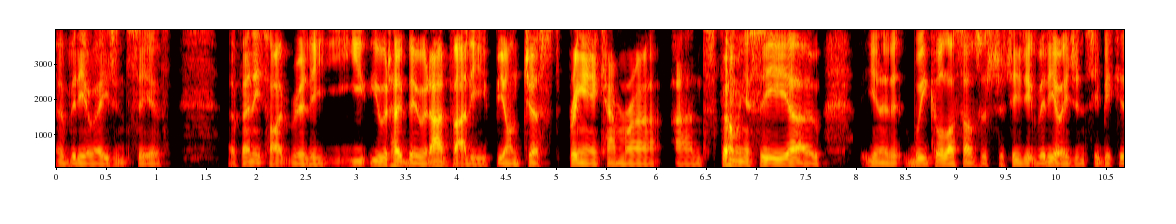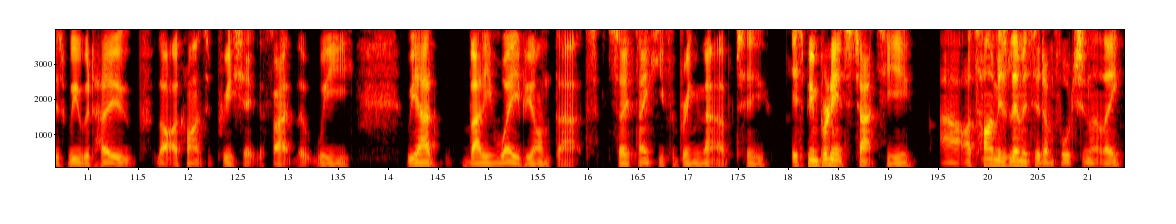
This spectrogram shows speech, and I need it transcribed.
a, video agency of of any type, really, you, you would hope they would add value beyond just bringing a camera and filming a CEO. You know, we call ourselves a strategic video agency because we would hope that our clients appreciate the fact that we we add value way beyond that. So thank you for bringing that up too. It's been brilliant to chat to you. Uh, our time is limited, unfortunately,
